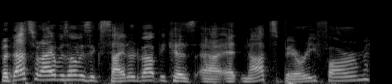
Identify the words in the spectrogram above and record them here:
but that's what I was always excited about because uh, at Knott's Berry Farm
